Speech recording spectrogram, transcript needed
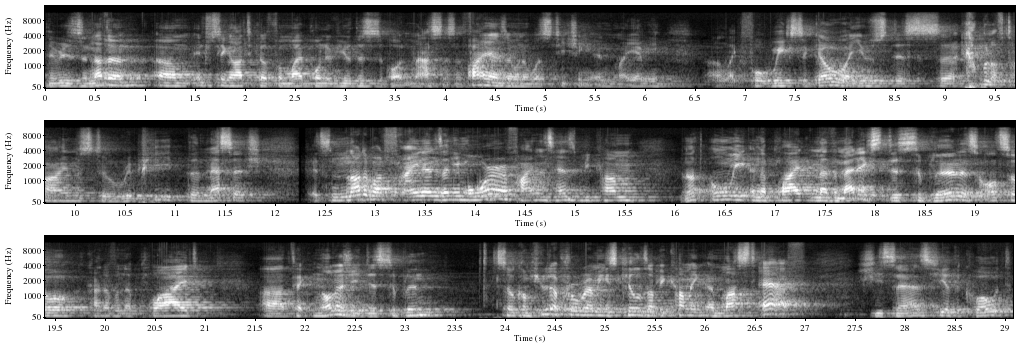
there is another um, interesting article from my point of view. This is about masters in finance. When I was teaching in Miami uh, like four weeks ago, I used this a uh, couple of times to repeat the message. It's not about finance anymore. Finance has become not only an applied mathematics discipline, it's also kind of an applied uh, technology discipline. So computer programming skills are becoming a must-have. She says, here the quote,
